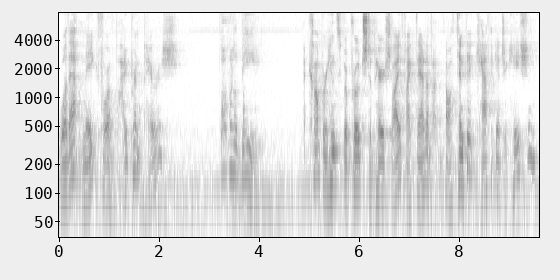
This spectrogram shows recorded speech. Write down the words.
Will that make for a vibrant parish? What will it be? A comprehensive approach to parish life like that of an authentic Catholic education?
